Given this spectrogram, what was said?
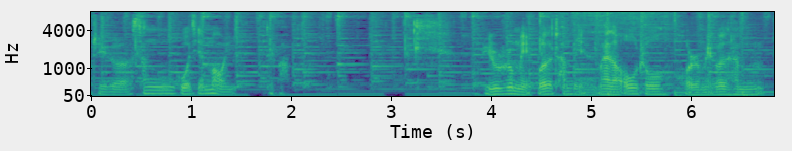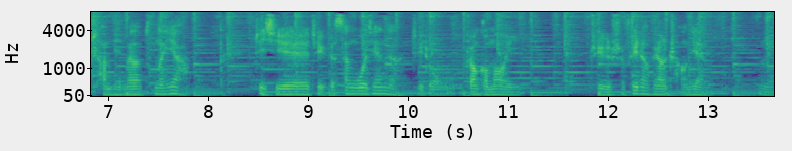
这个三国间贸易，对吧？比如说美国的产品卖到欧洲，或者美国的产产品卖到东南亚，这些这个三国间的这种转口贸易，这个是非常非常常见的，嗯，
